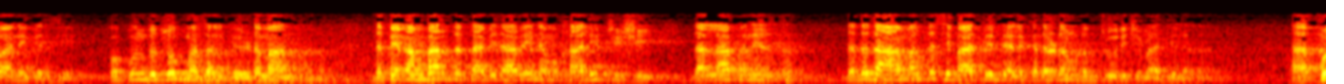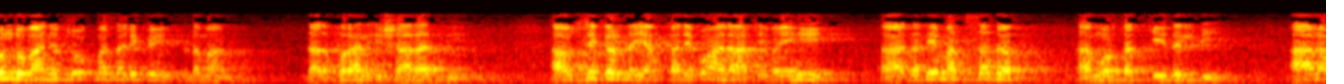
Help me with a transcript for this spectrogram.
باندې ګرځي په پوند څوک مزل کوي دمان د پیغمبر د تابعداري نه مخالف شي شي د الله په نه د د د عمل د سی باطل دی لکه د ډم ډم چوری چې باطل ده پوند باندې څوک مزل کوي دمان دا د قران اشارات دي او ذکر د ينقلب علی عقبیه د دې مقصد مرتد کېدل دي هغه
